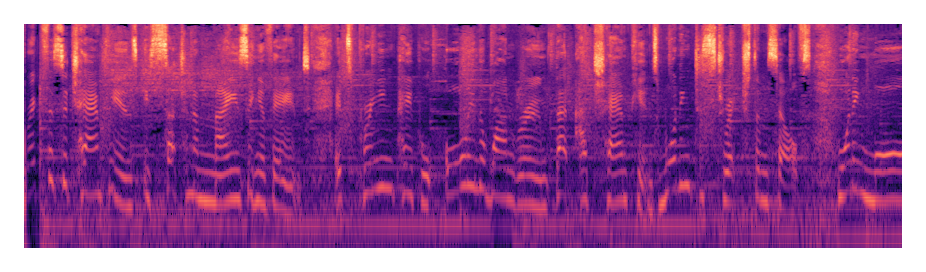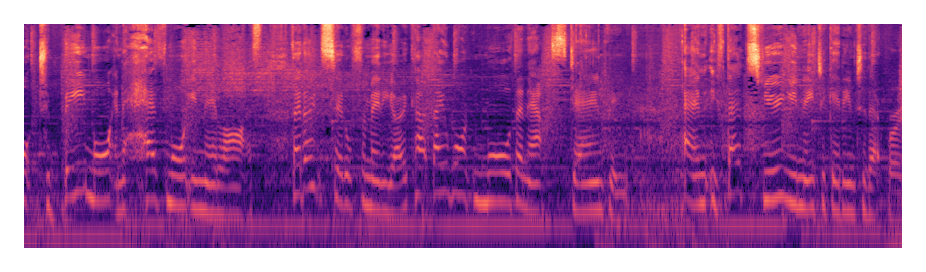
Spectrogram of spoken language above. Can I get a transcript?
Breakfast of Champions is such an amazing event. It's bringing people all in the one room that are champions, wanting to stretch themselves, wanting more, to be more, and have more in their life. They don't settle for mediocre, they want more than outstanding. And if that's you, you need to get into that room.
